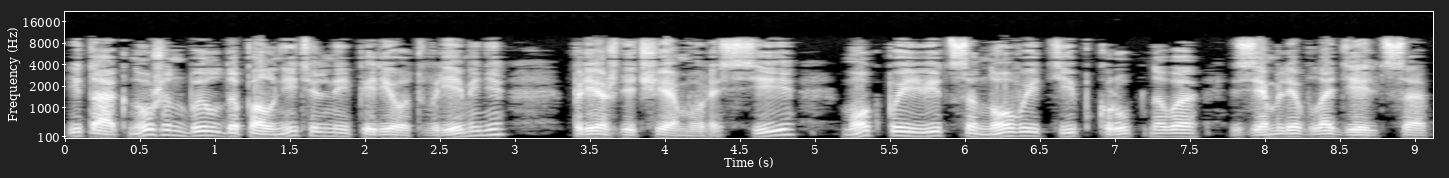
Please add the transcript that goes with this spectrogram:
Итак, нужен был дополнительный период времени, прежде чем в России мог появиться новый тип крупного землевладельца,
